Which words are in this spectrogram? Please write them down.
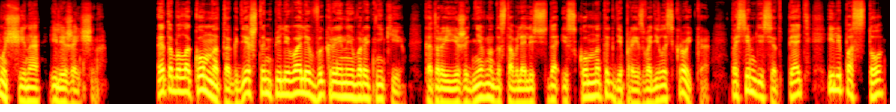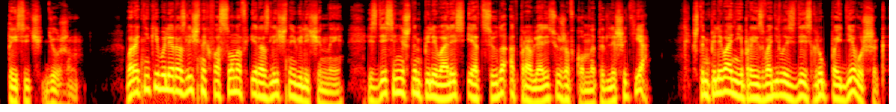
мужчина или женщина. Это была комната, где штампелевали выкроенные воротники, которые ежедневно доставлялись сюда из комнаты, где производилась кройка, по 75 или по 100 тысяч дюжин. Воротники были различных фасонов и различной величины. Здесь они штампелевались и отсюда отправлялись уже в комнаты для шитья. Штампелевание производилось здесь группой девушек,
